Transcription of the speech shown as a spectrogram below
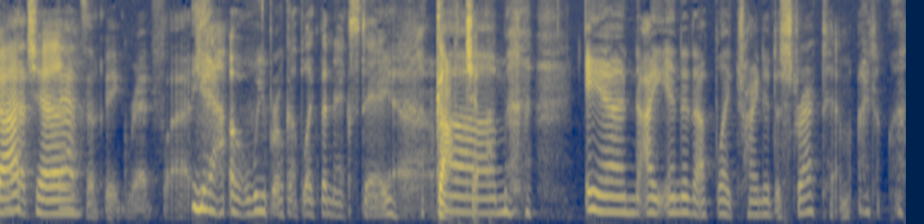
That- Gotcha. that's a big red flag. Yeah. Oh, we broke up like the next day. gotcha. Um, and I ended up like trying to distract him. I don't,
